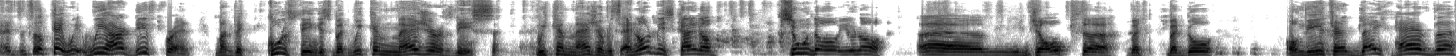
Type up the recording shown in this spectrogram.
it's okay. We, we are different. But the cool thing is that we can measure this. We can measure this. And all these kind of pseudo, you know, uh, jokes uh, that, that go on the internet, they have uh,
